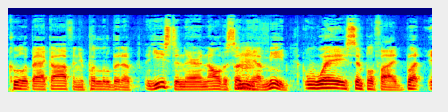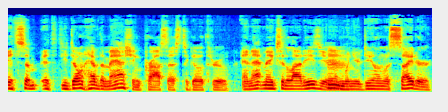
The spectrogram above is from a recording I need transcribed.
cool it back off, and you put a little bit of yeast in there, and all of a sudden Hmm. you have mead. Way simplified, but it's um, it's you don't have the mashing process to go through, and that makes it a lot easier. Hmm. And when you're dealing with cider,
